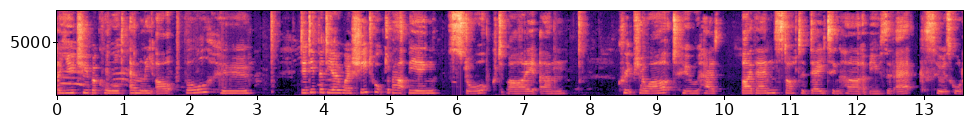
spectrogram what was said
a YouTuber called Emily Artful, who did a video where she talked about being stalked by um, Creepshow Art, who had by then started dating her abusive ex, who is called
